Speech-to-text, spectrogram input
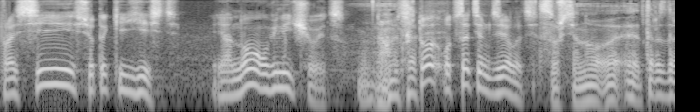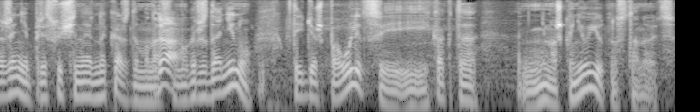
в России все-таки есть и оно увеличивается. Ну, это... Что вот с этим делать? Слушайте, ну это раздражение присуще, наверное, каждому нашему да. гражданину. Ты идешь по улице и как-то немножко неуютно становится,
